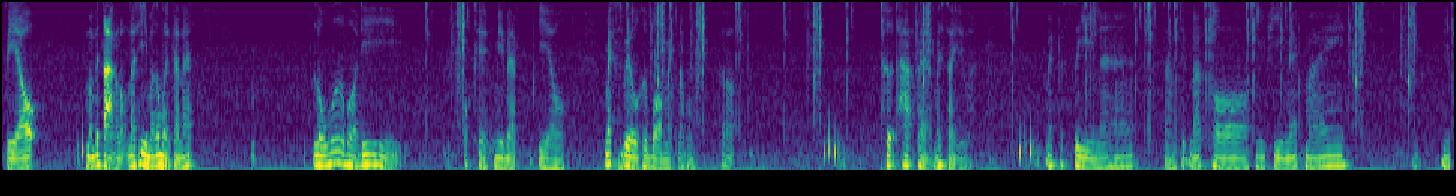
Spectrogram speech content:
เฟี้ยวมันไม่ต่างกันหรอกหน้าที่มันก็เหมือนกันนะฮะ lower body โอเค มีแบบเดียว maxwell คือบอแม็กนะผม ก็เถอะทะแบบไม่ใส่ดีกว่า แมกกาซีนนะฮะ30นัดพอ มี P Max ไหม มีโพ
